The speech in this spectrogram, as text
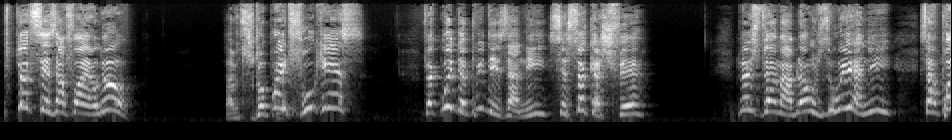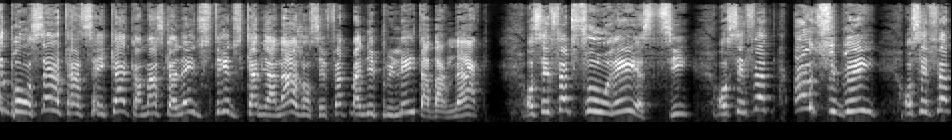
Puis toutes ces affaires-là. Je dois pas être fou, Chris. Fait que moi, depuis des années, c'est ça que je fais. Puis là, je dis à ma blonde, je dis oui, Annie, ça n'a pas de bon sens en 35 ans comment est-ce que l'industrie du camionnage, on s'est fait manipuler, tabarnak? On s'est fait fourrer, esti. On s'est fait entuber. On s'est fait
